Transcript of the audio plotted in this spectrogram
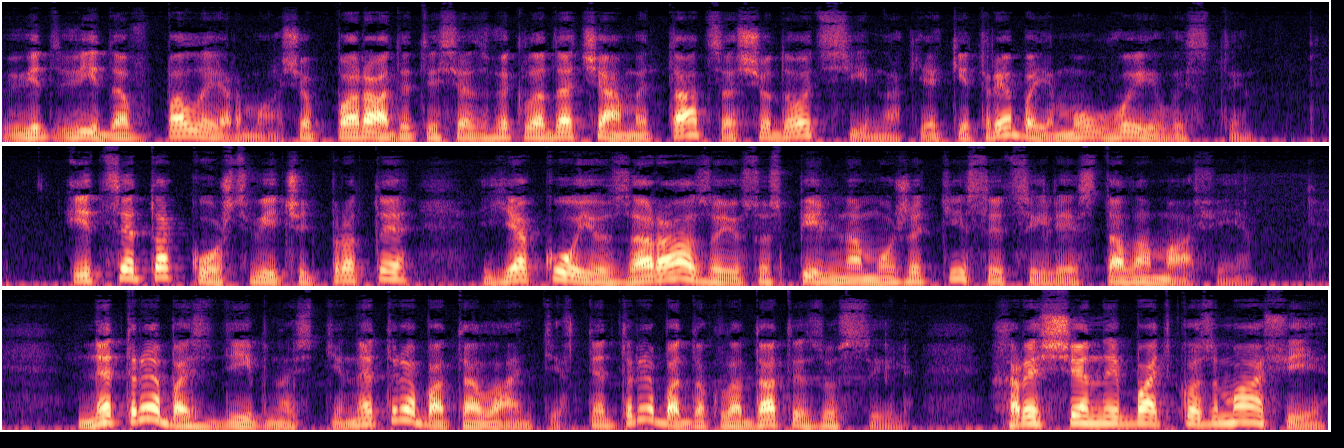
відвідав Палермо, щоб порадитися з викладачами таца щодо оцінок, які треба йому вивести. І це також свідчить про те, якою заразою в суспільному житті Сицилії стала мафія. Не треба здібності, не треба талантів, не треба докладати зусиль. Хрещений батько з мафії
